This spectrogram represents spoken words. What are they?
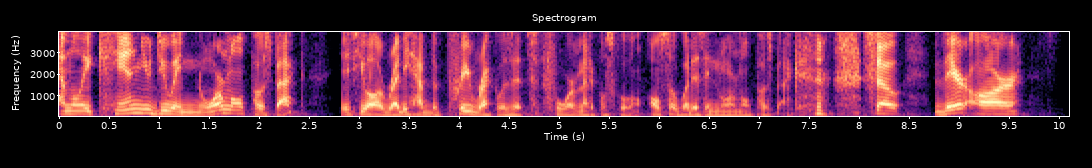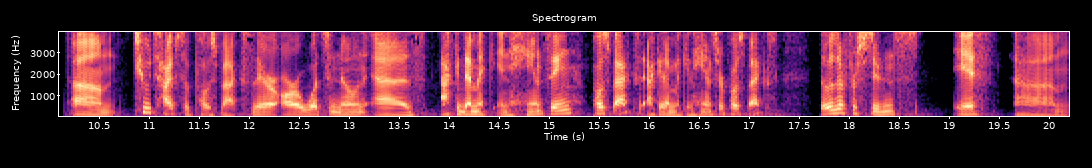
Emily. Can you do a normal postbac? If you already have the prerequisites for medical school. Also, what is a normal postbac? so there are um, two types of postbacs. There are what's known as academic enhancing postbacs, academic enhancer postbacs. Those are for students if um,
